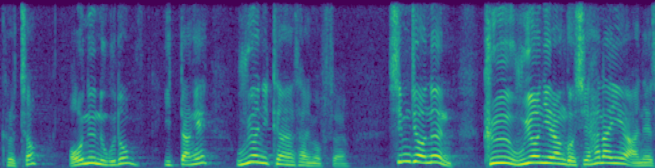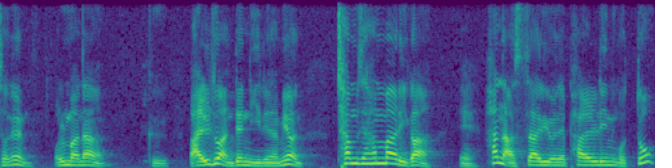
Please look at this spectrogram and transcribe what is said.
그렇죠? 어느 누구도 이 땅에 우연히 태어난 사람이 없어요. 심지어는 그 우연이란 것이 하나님 안에서는 얼마나 그 말도 안 되는 일이냐면 참새 한 마리가 예, 한 아사리온에 팔리는 것도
